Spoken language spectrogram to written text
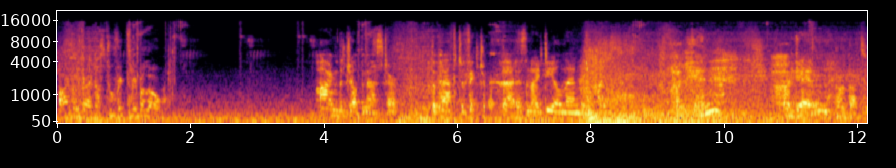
I will guide us to victory below. I'm the jump master. The path to victory. That is an ideal landing place. Again? Again. Heard that.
